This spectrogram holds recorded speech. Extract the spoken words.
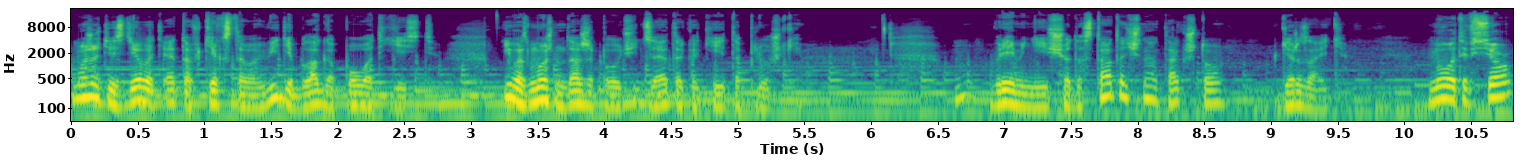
можете сделать это в текстовом виде, благо повод есть. И возможно даже получить за это какие-то плюшки. Ну, времени еще достаточно, так что дерзайте. Ну вот и все.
